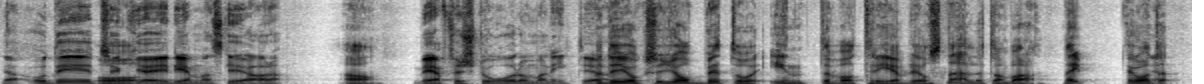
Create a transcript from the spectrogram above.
ja, och det tycker Och- jag är det man ska göra. Ja. Men jag förstår om man inte gör Men det är ju också jobbigt att inte vara trevlig och snäll utan bara nej, det går inte. Ja,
